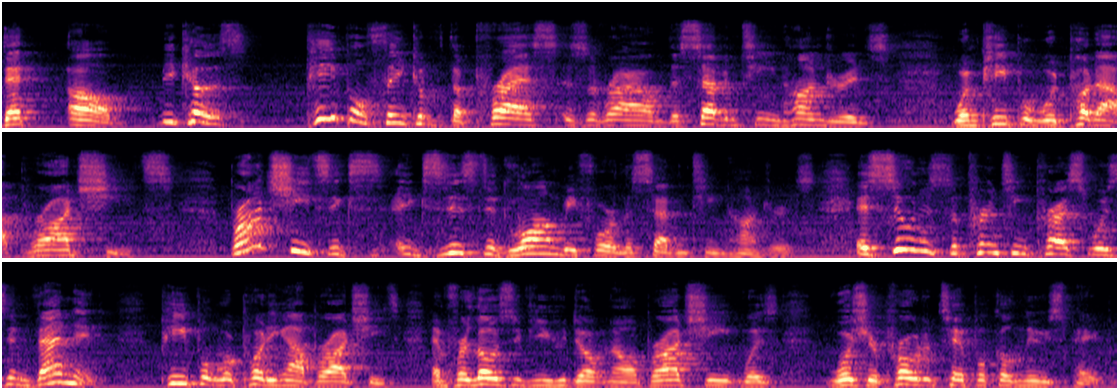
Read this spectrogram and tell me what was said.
that uh, because people think of the press as around the 1700s when people would put out broadsheets. Broadsheets ex- existed long before the 1700s. As soon as the printing press was invented, people were putting out broadsheets. And for those of you who don't know, a broadsheet was was your prototypical newspaper,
